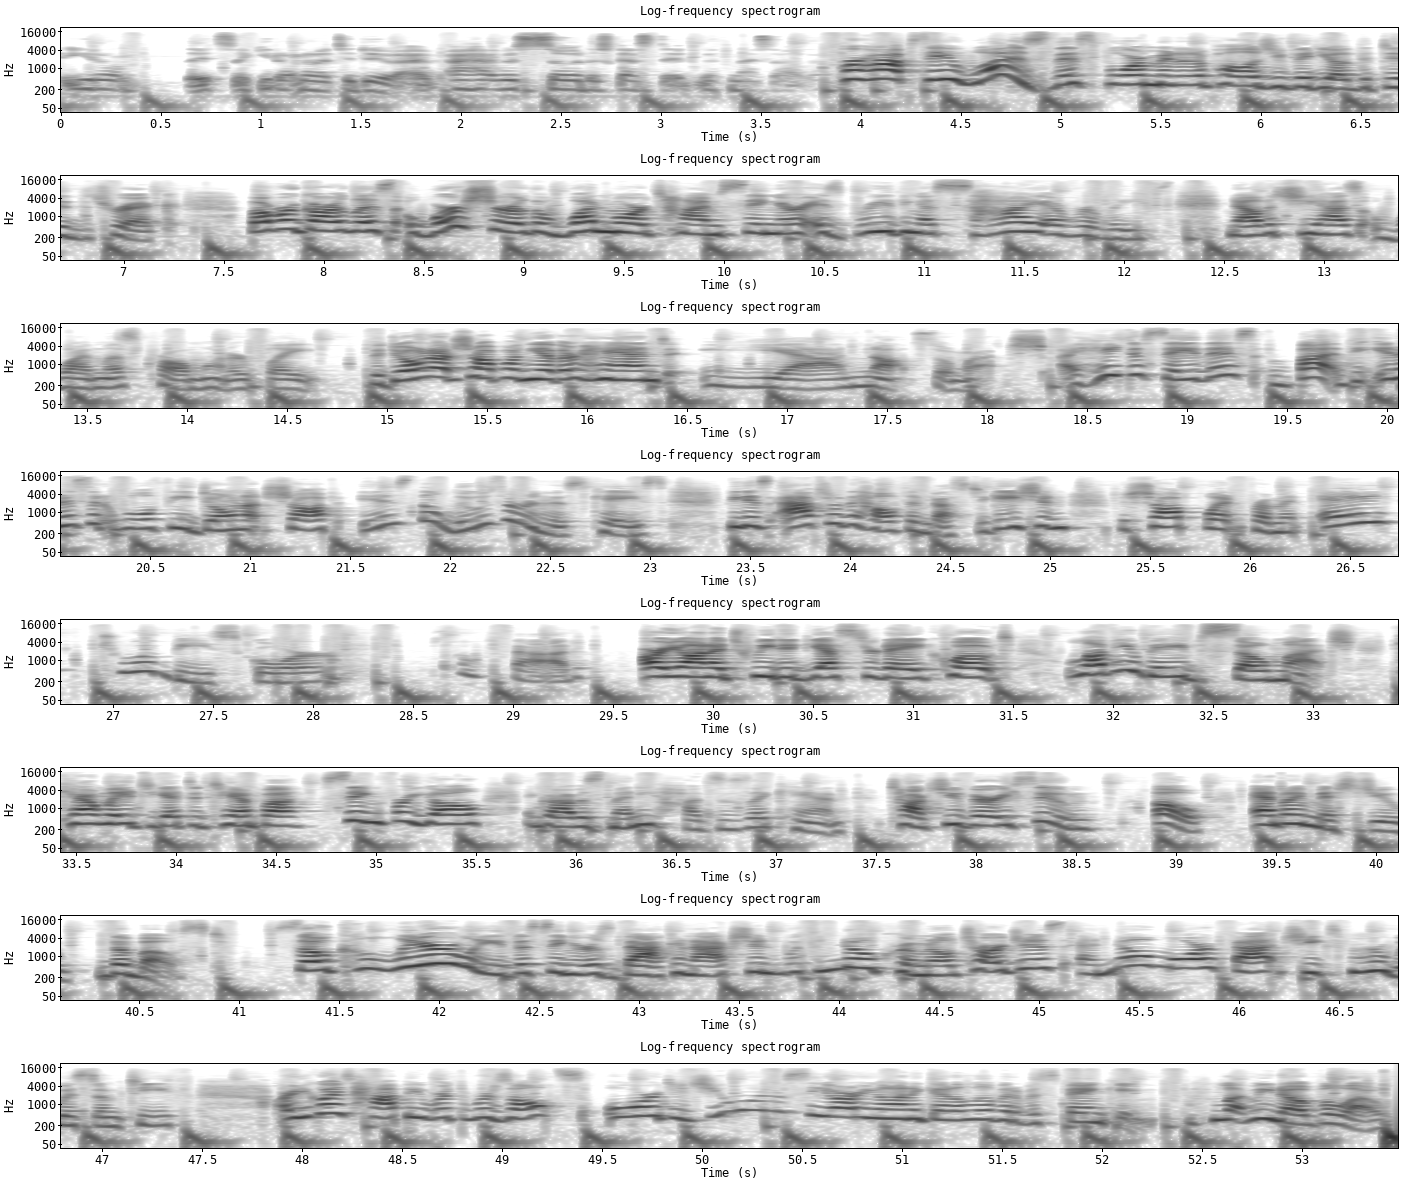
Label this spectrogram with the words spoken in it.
you don't it's like you don't know what to do. I, I was so disgusted with myself. Perhaps it was this four minute apology video that did the trick. But regardless, we're sure the One More Time singer is breathing a sigh of relief now that she has one less problem on her plate. The donut shop, on the other hand, yeah, not so much. I hate to say this, but the innocent Wolfee donut shop is the loser in this case because after the health investigation, the shop went from an A to a B score. So sad. Ariana tweeted yesterday, quote, Love you babes so much. Can't wait to get to Tampa, sing for y'all, and grab as many hugs as I can. Talk to you very soon. Oh, and I missed you the most. So clearly, the singer is back in action with no criminal charges and no more fat cheeks from her wisdom teeth. Are you guys happy with the results, or did you want to see Ariana get a little bit of a spanking? Let me know below.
